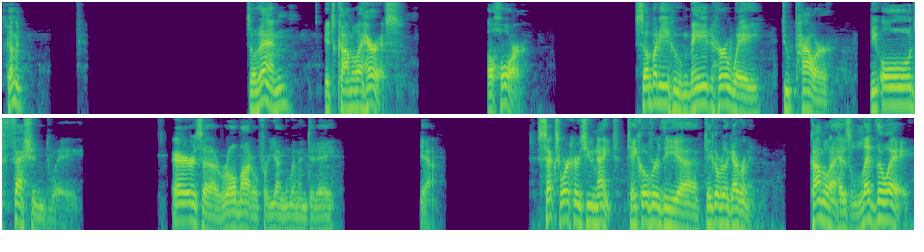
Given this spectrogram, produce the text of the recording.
It's coming. So then it's Kamala Harris, a whore, somebody who made her way to power the old fashioned way. There's a role model for young women today. Yeah. Sex workers unite. Take over the uh, take over the government. Kamala has led the way.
